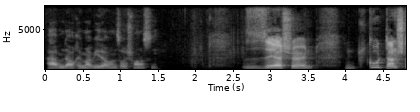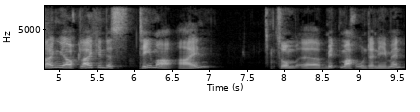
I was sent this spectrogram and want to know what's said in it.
haben da auch immer wieder unsere Chancen. Sehr schön. Gut, dann steigen wir auch gleich in das Thema ein zum äh, Mitmachunternehmen.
